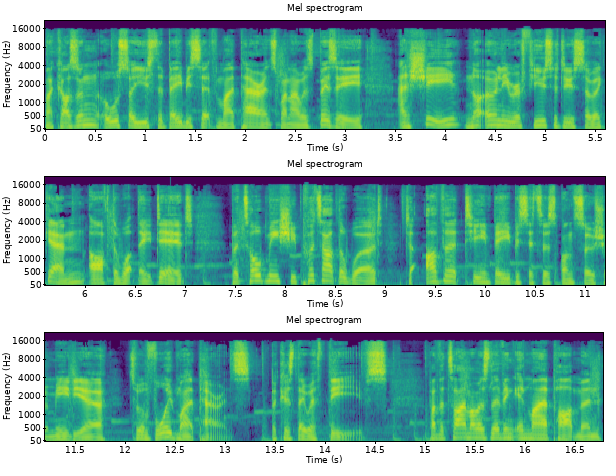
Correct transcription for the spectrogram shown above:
My cousin also used to babysit for my parents when I was busy, and she not only refused to do so again after what they did, but told me she put out the word to other teen babysitters on social media to avoid my parents because they were thieves. By the time I was living in my apartment,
